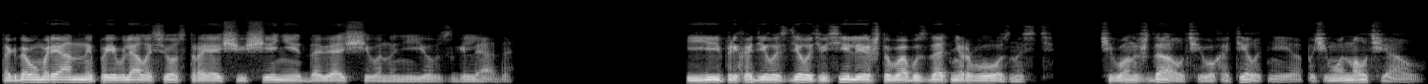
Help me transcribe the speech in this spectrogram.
тогда у Марианны появлялось острое ощущение давящего на нее взгляда. И ей приходилось делать усилия, чтобы обуздать нервозность. Чего он ждал, чего хотел от нее, почему он молчал.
